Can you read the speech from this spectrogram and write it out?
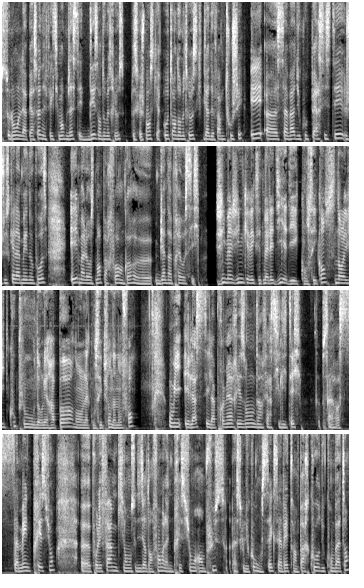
selon la personne, effectivement, comme c'est des endométrioses, parce que je pense qu'il y a autant d'endométriose qu'il y a de femmes touchées. Et euh, ça va du coup persister jusqu'à la ménopause et malheureusement parfois encore euh, bien après aussi. J'imagine qu'avec cette maladie, il y a des conséquences dans la vie de couple ou dans les rapports, dans la conception d'un enfant? Oui, et là c'est la première raison d'infertilité. Ça, ça met une pression euh, pour les femmes qui ont ce désir d'enfant, voilà une pression en plus parce que du coup on sait que ça va être un parcours du combattant.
